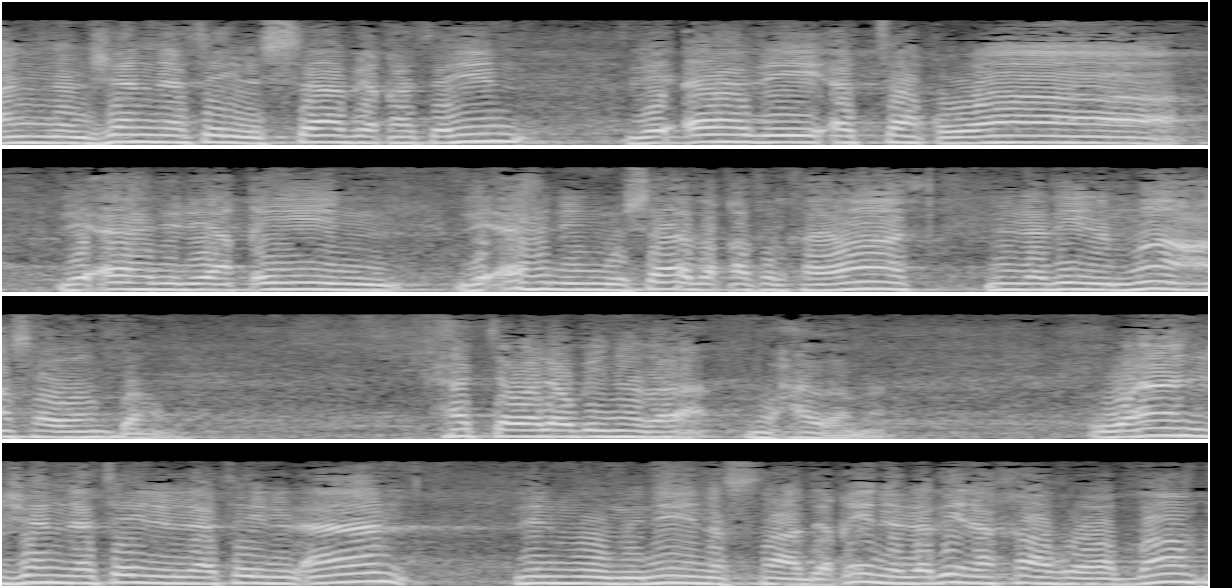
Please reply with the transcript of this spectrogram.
أن الجنتين السابقتين لأهل التقوى لأهل اليقين لأهل المسابقة في الخيرات للذين ما عصوا ربهم. حتى ولو بنظرة محرمة والجنتين اللتين الآن للمؤمنين الصادقين الذين خافوا ربهم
